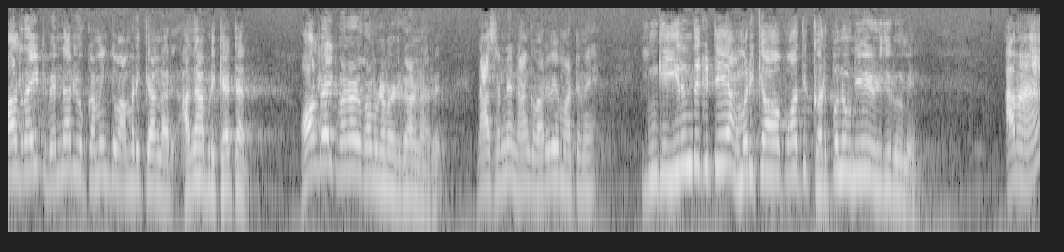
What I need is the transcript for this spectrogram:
all right when are you coming to அமெரிக்கானார் அதான் அப்படி கேட்டார். All right when are you coming அமெரிக்கானார் நான் சொன்னேன் நாங்கள் வரவே மாட்டோமே. இங்கே இருந்துக்கிட்டே அமெரிக்காவை பார்த்து கற்பனை மொழியே எழுதிடுவோமே. அவன்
